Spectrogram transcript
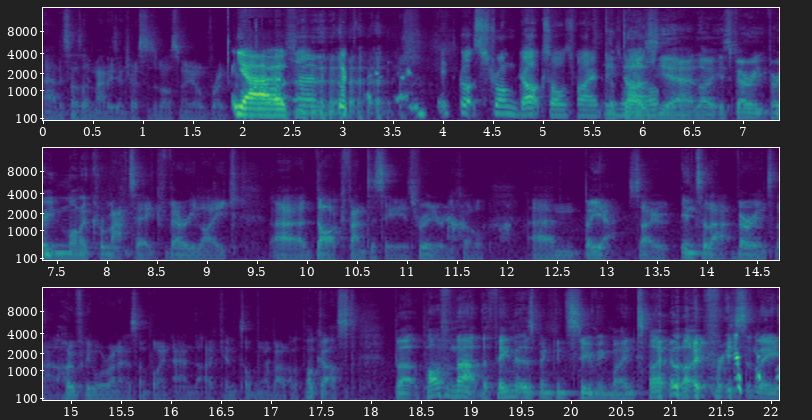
and it sounds like Maddie's interested as well, so maybe I'll bring. Yeah, Um, It's got strong Dark Souls vibes. It does, well. yeah. Like it's very, very monochromatic, very like uh, dark fantasy. It's really, really cool. Um, but yeah, so into that, very into that. Hopefully, we'll run it at some point, and I can talk more about it on the podcast. But apart from that, the thing that has been consuming my entire life recently,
